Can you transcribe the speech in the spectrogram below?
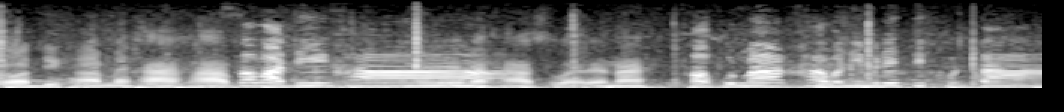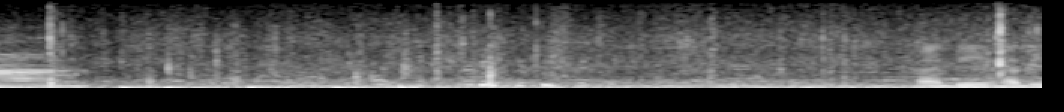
สวัสดีครับแม่ค้าครับ สวัสดีค่ะนี่แม่ค้าสวยแล้วนะ ขอบคุณมากค่ะ วันนี้ไม่ได้ติดขนตาขายดีขายดี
